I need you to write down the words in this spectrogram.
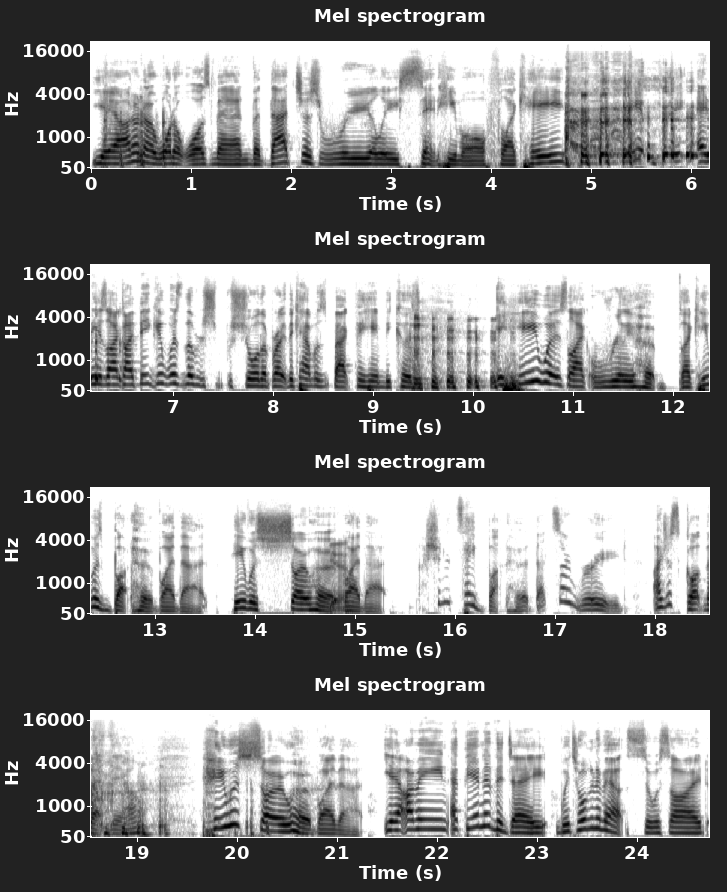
"Yeah, I don't know what it was, man, but that just really set him off. Like he, it- and he's like, I think it was the straw that broke the camel's back for him because he was like really hurt. Like he was butt hurt by that. He was so hurt Yeah. by that. I shouldn't say butt hurt. That's so rude. I just got that now. He was so hurt by that. Yeah, I mean, at the end of the day, we're talking about suicide.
